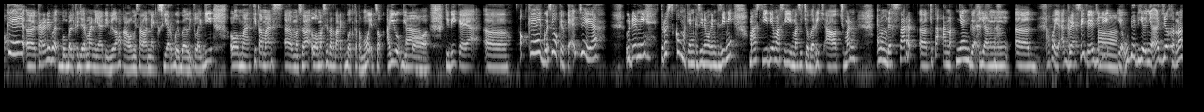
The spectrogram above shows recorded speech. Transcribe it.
Oke eh, karena dia balik ke Jerman ya dia bilang kalau misalnya next year gue balik lagi lo mah kita mas eh, maksudnya lo masih tertarik buat ketemu it's okay ayo gitu. Ah. jadi kayak eh, oke gue sih oke oke aja ya udah nih terus kok makin ke sini makin ke sini masih dia masih masih coba reach out cuman emang dasar eh, kita anaknya nggak yang eh, apa ya agresif ya jadi Ah. ya udah dianya aja karena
